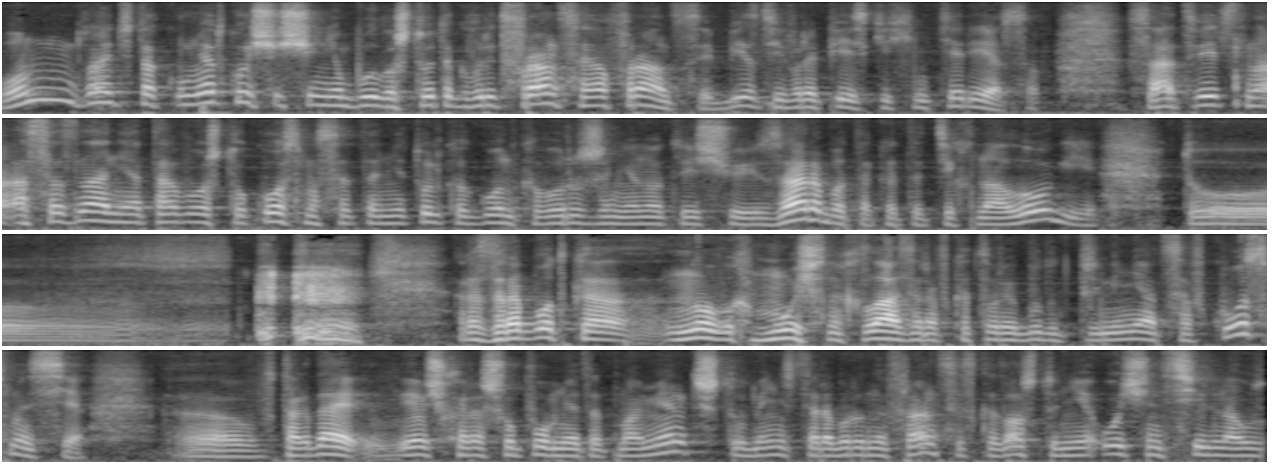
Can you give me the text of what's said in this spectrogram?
он, знаете, так, у меня такое ощущение было, что это говорит Франция о Франции, без европейских интересов. Соответственно, осознание того, что космос это не только гонка вооружения, но это еще и заработок, это технологии, то разработка новых мощных лазеров, которые будут применяться в космосе, тогда я очень хорошо помню этот момент, что министр обороны Франции сказал, что не очень сильно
